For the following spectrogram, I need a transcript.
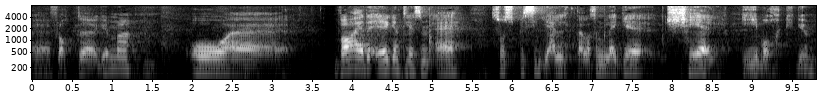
eh, flotte gymmet. Og eh, hva er det egentlig som er så spesielt, eller som legger sjel i Mork gym?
